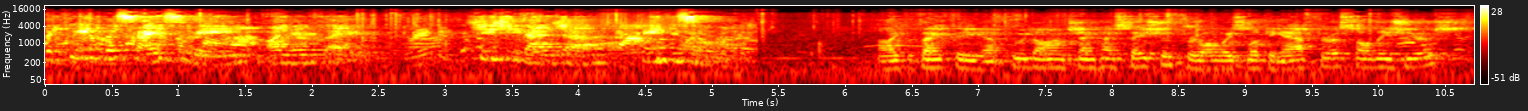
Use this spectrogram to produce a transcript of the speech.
the Queen of the Skies today on your flight. Shishi Daja, thank you so much. I'd like to thank the uh, Pudong Shanghai Station for always looking after us all these years,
